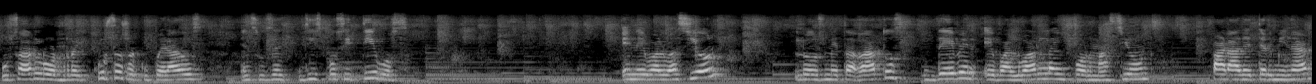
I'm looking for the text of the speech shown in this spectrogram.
usar los recursos recuperados en sus dispositivos. En evaluación, los metadatos deben evaluar la información para determinar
